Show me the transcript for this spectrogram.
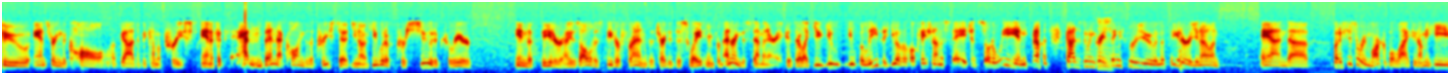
to answering the call of God to become a priest. And if it hadn't been that calling to the priesthood, you know, he would have pursued a career in the theater. it was all of his theater friends that tried to dissuade him from entering the seminary because they're like, you, you, you believe that you have a vocation on the stage, and so do we, and you know, God's doing great mm. things for you in the theater, you know, and and uh, but it's just a remarkable life, you know. I mean, he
